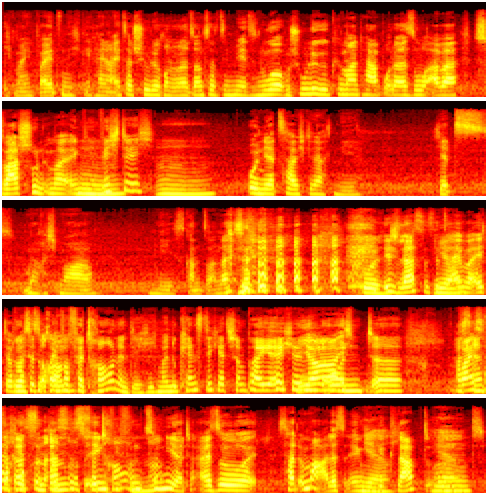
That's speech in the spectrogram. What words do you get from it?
ich meine, ich war jetzt nicht keine Einzelschülerin oder sonst, dass ich mir jetzt nur um Schule gekümmert habe oder so, aber es war schon immer irgendwie mhm. wichtig. Mhm. Und jetzt habe ich gedacht, nee, jetzt mache ich mal, nee, ist ganz anders. cool. Ich lasse es jetzt ja. einfach echt auf Du hast jetzt auch einfach Vertrauen in dich. Ich meine, du kennst dich jetzt schon ein paar Jährchen ja, und äh, hast weiß halt, einfach halt, jetzt ein anderes dass es Vertrauen. Irgendwie ne? funktioniert. Also es hat immer alles irgendwie ja. geklappt und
